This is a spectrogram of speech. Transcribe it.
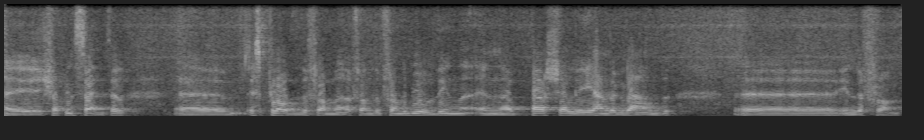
a, shopping center uh, exploded from, uh, from, the, from the building and uh, partially underground uh, in the front.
